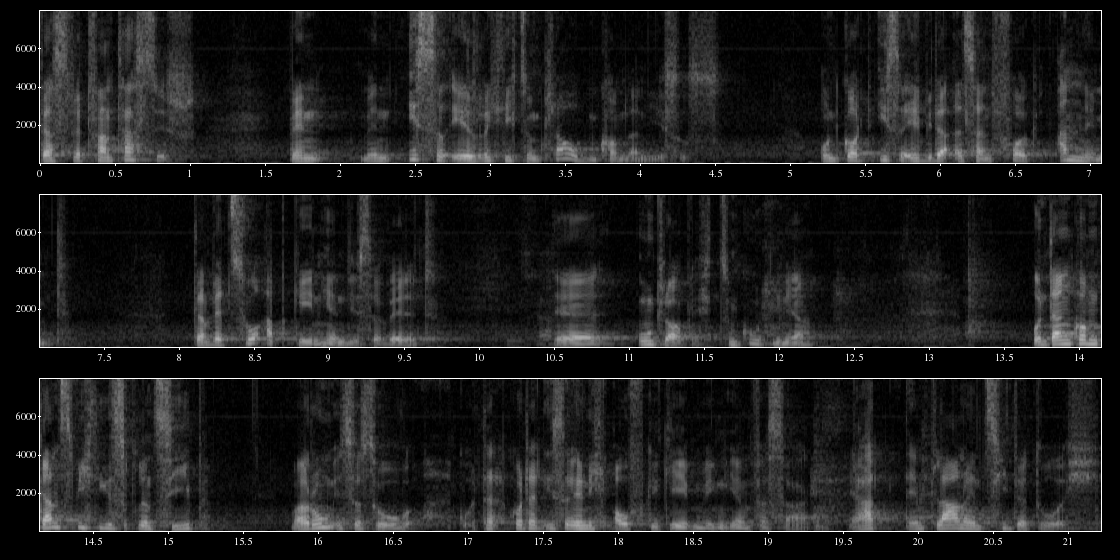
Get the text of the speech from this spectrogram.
Das wird fantastisch, wenn, wenn Israel richtig zum Glauben kommt an Jesus und Gott Israel wieder als sein Volk annimmt. Dann wird es so abgehen hier in dieser Welt, äh, unglaublich, zum Guten, ja. Und dann kommt ein ganz wichtiges Prinzip. Warum ist es so? Gott hat Israel nicht aufgegeben wegen ihrem Versagen. Er hat den Plan und zieht er durch.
